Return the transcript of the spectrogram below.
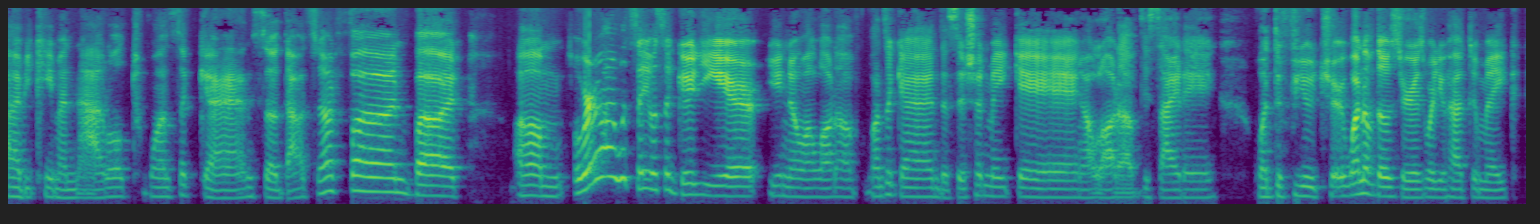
I became an adult once again, so that's not fun, but um, overall, I would say it was a good year. You know, a lot of once again decision making, a lot of deciding what the future. One of those years where you had to make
